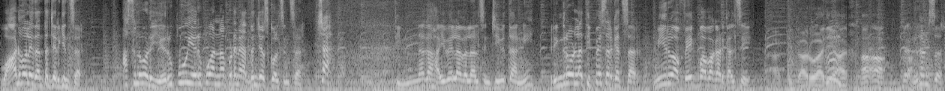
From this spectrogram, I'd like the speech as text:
వాడు వల్ల ఇదంతా జరిగింది సార్. అసలు వాడు ఎరుపు ఎరుపు అన్నప్పుడే నేను అర్థం చేసుకోవాల్సింది సార్. ఛా! తిన్నగా హైవేలో వెళ్ళాల్సిన జీవితాన్ని రింగ్ రోడ్లా తిప్పేశారు కదా సార్. మీరు ఆ ఫేక్ బాబా గారు కలిసి అది. వెళ్ళండి సార్.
